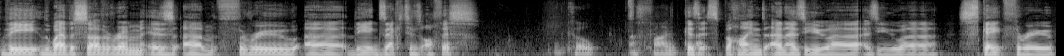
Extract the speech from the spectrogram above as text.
the, the where the server room is um, through uh, the executive's office cool, that's fine. because it's behind. And as you uh, as you uh, skate through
